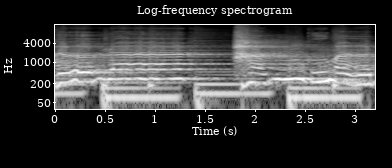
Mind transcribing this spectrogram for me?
하더라 한구마다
